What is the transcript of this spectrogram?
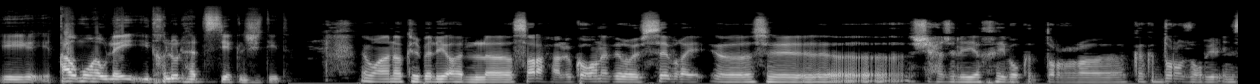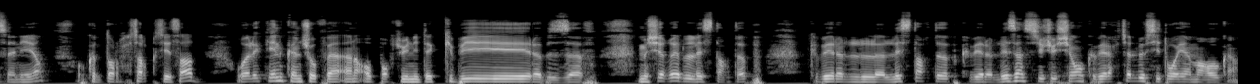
يقاوموها ولا يدخلوا لهذا السيكل الجديد. ايوا أنا كيبان الصراحه لو كورونا فيروس سي فري سي شي حاجة اللي هي خايبه وكضر كتضر اجوردي الانسانيه وكتضر حتى الاقتصاد ولكن فيها أنا اوبورتونيتي كبيره بزاف ماشي غير لي ستارت اب كبيره لي ستارت اب كبيره لي انستيتيوشن كبيره حتى لو سيتويان ماروكان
